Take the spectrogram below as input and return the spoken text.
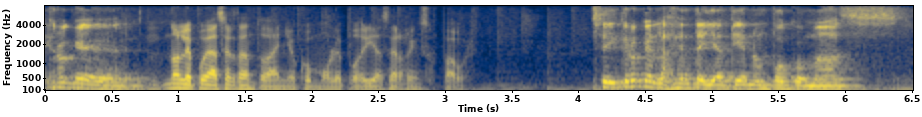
creo que no le puede hacer tanto daño como le podría hacer Rings of Power. Sí, creo que la gente ya tiene un poco más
